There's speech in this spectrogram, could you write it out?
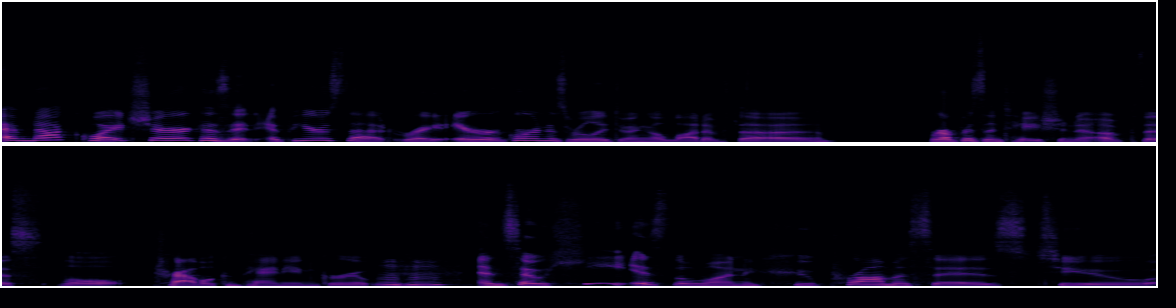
I'm not quite sure because it appears that right Aragorn is really doing a lot of the representation of this little travel companion group. Mm-hmm. And so he is the one who promises to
